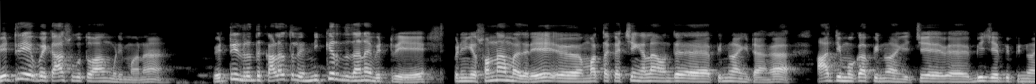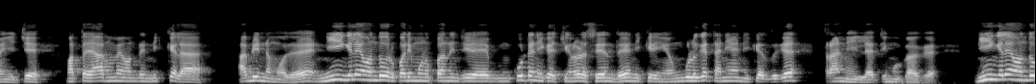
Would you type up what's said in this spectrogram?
வெற்றியை போய் காசு கொடுத்து வாங்க முடியுமாண்ணா? வெற்றின்றது களத்தில் நிற்கிறது தானே வெற்றி. இப்போ நீங்கள் சொன்ன மாதிரி மற்ற கட்சிங்கெல்லாம் வந்து பின்வாங்கிட்டாங்க. அதிமுக பின்வாங்கிச்சு பிஜேபி பின்வாங்கிச்சு. மற்ற யாருமே வந்து நிற்கலை அப்படின்னும் போது நீங்களே வந்து ஒரு பதிமூணு பதினஞ்சு கூட்டணி கட்சிகளோட சேர்ந்து நிற்கிறீங்க உங்களுக்கே தனியாக நிற்கிறதுக்கு திராணி இல்லை திமுகவுக்கு. நீங்களே வந்து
